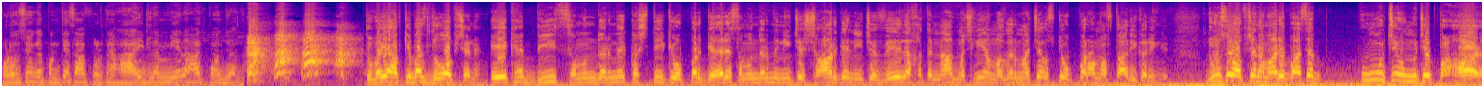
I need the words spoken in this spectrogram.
पड़ोसियों के पंखे साफ़ करते हैं। हाइट लंबी है ना हाथ पहुँच जाता है। तो भाई आपके पास दो ऑप्शन है। एक है बीच समुद्र में, कश्ती के ऊपर, गहरे समुद्र में, नीचे शार के नीचे वेल है, खतरनाक मछलियाँ, मगरमच्छ है, उसके ऊपर हम अफ्तारी करेंगे। दूसरा ऑप्शन हमारे पास है ऊँचे ऊँचे पहाड़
